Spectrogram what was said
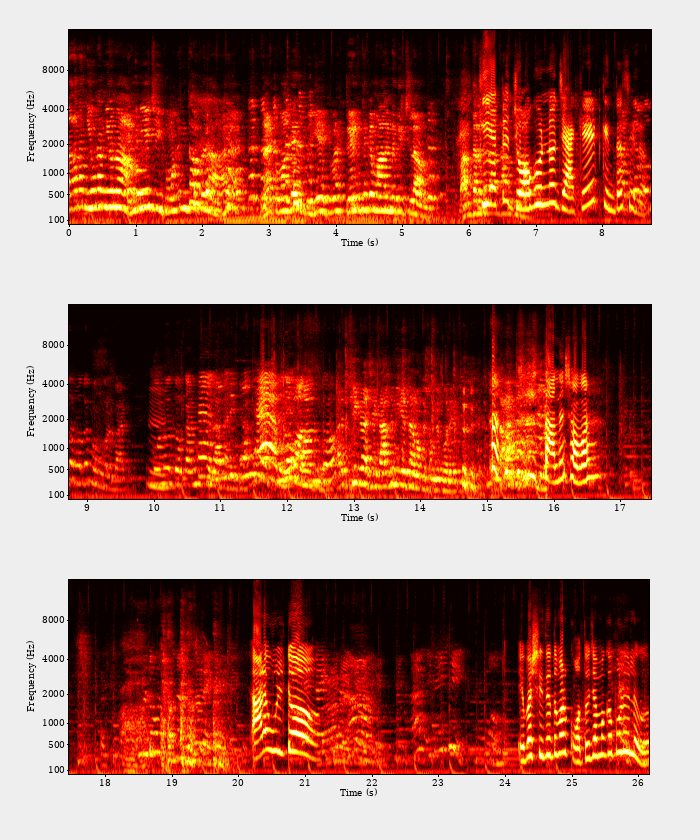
না না নিও না নিও না আমি নিয়েছি তোমাকে নিতে হবে না। না তোমাকে একবার ট্রেন থেকে মাল এনে দিচ্ছিলাম। বাগদার কি একটা জঘন্য জ্যাকেট কিনতেছিল। প্রথমত মঙ্গলবার কোনো দোকান হ্যাঁ বন্ধ আরে ঠিক আছে কালকে নিয়ে যেতে আমাকে সঙ্গে করে। তাহলে সবার আরে উল্টো। এবার শীতে তোমার কত জামা কাপড় হলো গো?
